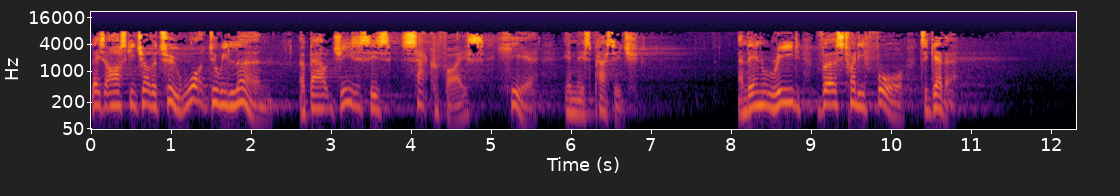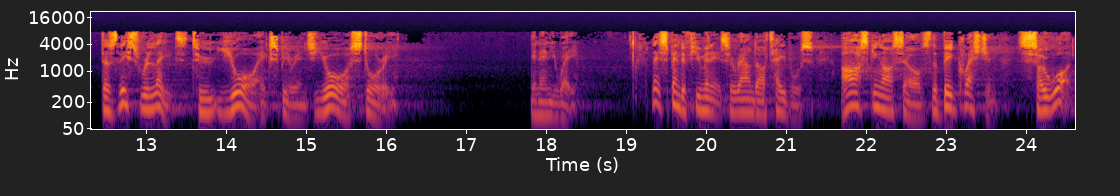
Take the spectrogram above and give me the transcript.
Let's ask each other too, what do we learn about Jesus' sacrifice here in this passage? And then read verse 24 together. Does this relate to your experience, your story in any way? Let's spend a few minutes around our tables asking ourselves the big question, so what?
